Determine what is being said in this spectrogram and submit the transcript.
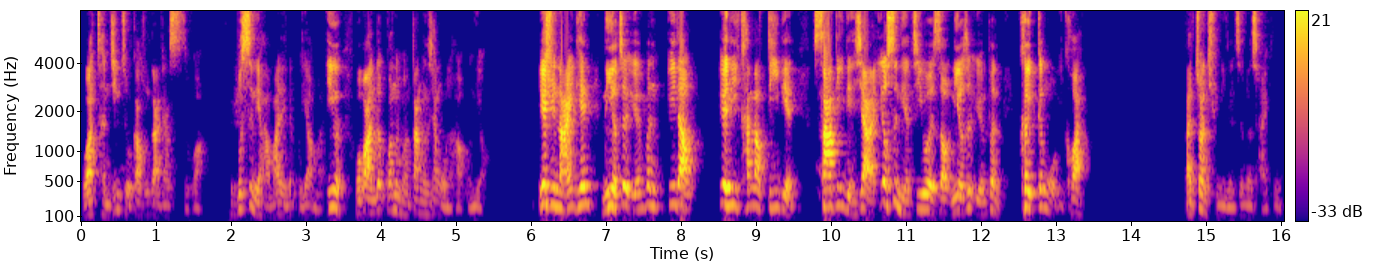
我要很清楚告诉大家实话，不是你好买你就不要买，因为我把你的观众朋友当成像我的好朋友。也许哪一天你有这缘分遇到，愿意看到低点杀低点下来，又是你的机会的时候，你有这缘分可以跟我一块来赚取你人生的财富。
